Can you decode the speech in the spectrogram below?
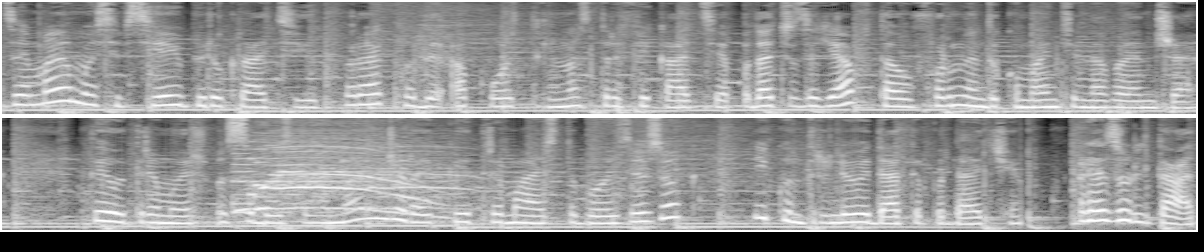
Займаємося всією бюрократією, переклади, апострі, нострифікація, подача заяв та оформлення документів на ВНЖ. Ти отримуєш особистого менеджера, який тримає з тобою зв'язок і контролює дати подачі. Результат:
